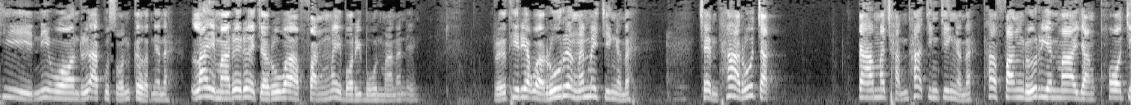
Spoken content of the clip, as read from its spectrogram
ที่นิวรณ์หรืออกุศลเกิดเนี่ยนะไล่มาเรื่อย ๆ จะรู้ว่าฟังไม่บริบูรณ์มานั่นเอง หรือที่เรียกว่ารู้เรื่องนั้นไม่จริงอะนะเช่นถ้ารู้จักกามาฉันท่าจริง ๆอะนะถ้าฟังหรือเรียนมาอย่างพอจ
